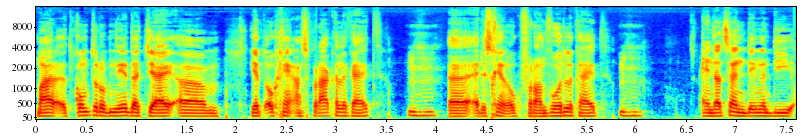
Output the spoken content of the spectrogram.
Maar het komt erop neer dat jij, ehm, je hebt ook geen aansprakelijkheid. Eh, er is geen ook verantwoordelijkheid. Mhm. En dat zijn dingen die,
